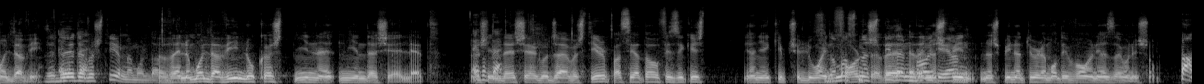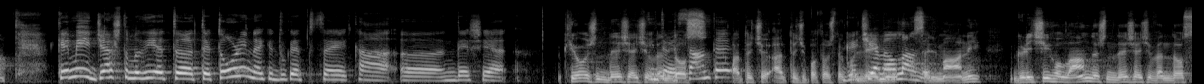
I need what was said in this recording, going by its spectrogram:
Moldavi. Dhe do jetë e vështirë në Moldavi. Dhe në Moldavi nuk është një një ndeshje e lehtë. Është një ndeshje goxha e vështirë, pasi ato fizikisht janë një ekip që luajnë fort edhe në shpinë e tyre motivohen jashtëzakonisht shumë. Po, kemi 16 tetorin, e këtu duket se ka ndeshje interesante. Kjo është ndeshja që vendos atë që po thoshte kolegu Selmani. Greqi-Hollandë është ndeshja që vendos,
